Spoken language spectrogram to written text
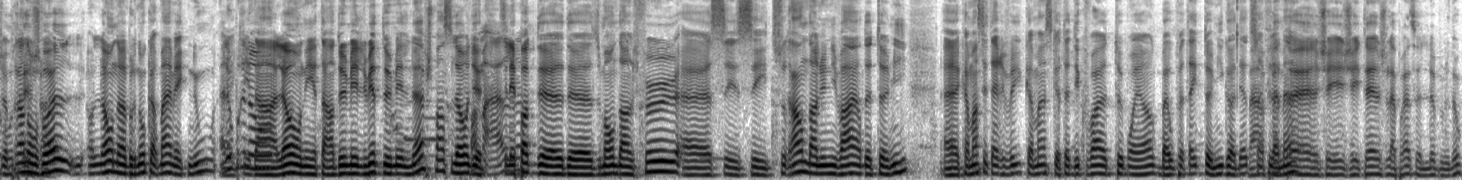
je prends nos vols. Là, on a Bruno Corbin avec nous. Allô, euh, est Bruno? dans- là, on est en 2008-2009, je pense. Là, c'est l'époque de, de- du monde dans le feu. Euh, c'est, c'est- tu rentres dans l'univers de Tommy. Euh, comment c'est arrivé? Comment est-ce que tu as découvert 2.org? Ben, ou peut-être Tommy Godet, Ben, tout en fait, simplement. euh, j'étais, je l'apprends celle-là, Bruno.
